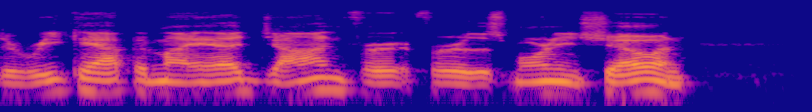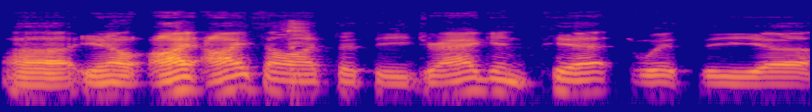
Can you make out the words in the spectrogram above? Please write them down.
to recap in my head, John, for for this morning's show, and uh, you know I I thought that the Dragon Pit with the uh,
